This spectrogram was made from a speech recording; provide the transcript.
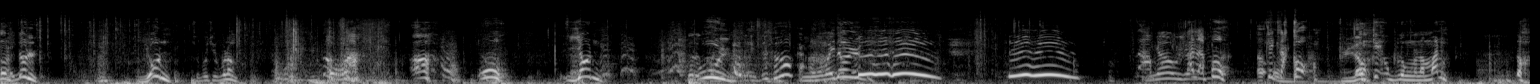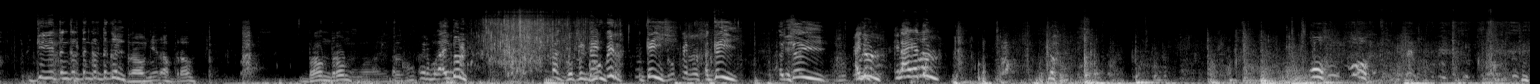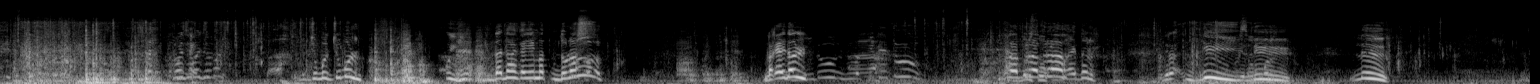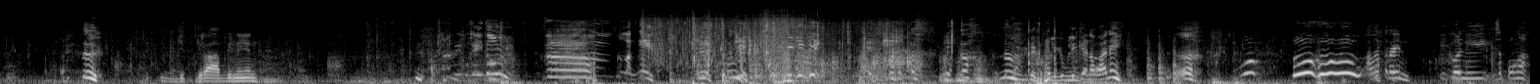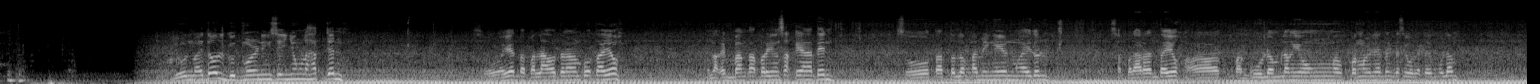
idol. Idol. Yun. Sipo-sipo lang. Ah. Ah. Oh. Yun. Uy. Yung mga idol. Ngaw. Ala po. Kikak ko. Ublong. Okay, ublong na naman. Oh, okay, tanggal, tanggal, tanggal. Brown yan ah, brown. Brown, brown. Gupir mga idol. Tag, gupir, gupir. Agay. Agay. Agay. Idol, kinaya idol. Oh, oh. Cubol, cubol, cubol. Cubol, cubol. Uy, danahan kayo mat dulas. Laki idol. Bra, bra, bra. Idol. Bra, di, lu. Lu. Uh. Git grabe na yan. Mga idol. Ah, laki. Lu, nagbalik-balikan ako ani. Ah. Angat rin. Ikaw ni isa po nga. Yun my idol, good morning sa inyong lahat dyan. So ayan, papalakot na naman po tayo. Malaking bangka pa rin yung sakyan natin. So tatlo lang kami ngayon mga idol. Sa palaran tayo at pang-ulam lang yung panghuli natin kasi wala tayong ulam.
